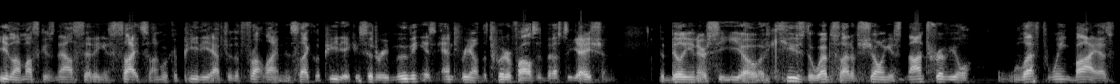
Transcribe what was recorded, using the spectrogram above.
Elon Musk is now setting his sights on Wikipedia after the Frontline Encyclopedia considered removing its entry on the Twitter files investigation. The billionaire CEO accused the website of showing its non trivial left wing bias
